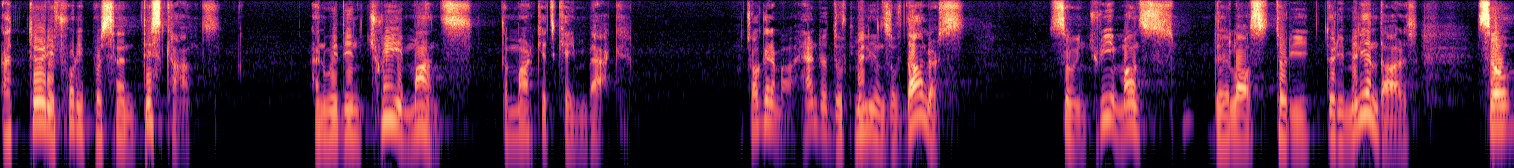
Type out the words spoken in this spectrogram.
at 30, 40% discount. And within three months, the market came back. We're talking about hundreds of millions of dollars. So in three months, they lost 30, $30 million. So,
